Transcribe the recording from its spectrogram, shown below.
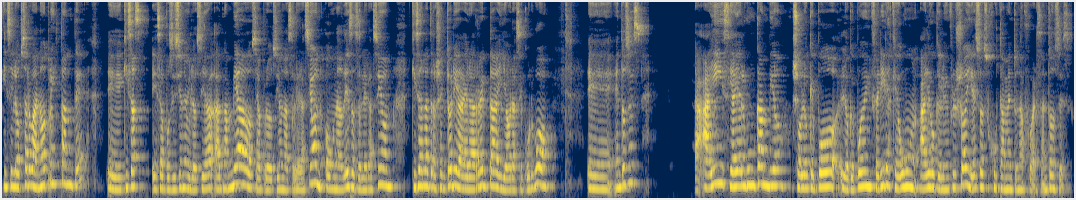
y si lo observa en otro instante, eh, quizás esa posición y velocidad ha cambiado, se ha producido una aceleración o una desaceleración, quizás la trayectoria era recta y ahora se curvó. Eh, entonces, ahí si hay algún cambio, yo lo que puedo, lo que puedo inferir es que hubo algo que lo influyó y eso es justamente una fuerza. Entonces,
